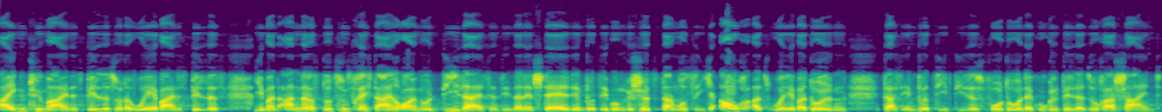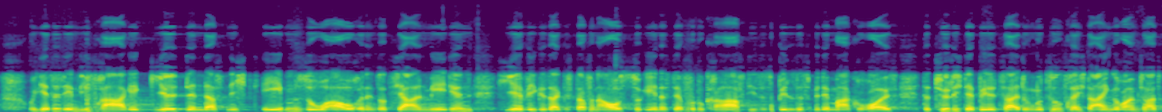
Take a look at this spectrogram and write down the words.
Eigentümer eines Bildes oder Urheber eines Bildes jemand anderes Nutzungsrechte einräume und dieser es ins Internet stellt, im Prinzip ungeschützt, dann muss ich auch als Urheber dulden, dass im Prinzip dieses Foto in der Google Bildersuche erscheint. Und jetzt ist eben die Frage, gilt denn das nicht ebenso auch in den sozialen Medien? Hier, wie gesagt, ist davon auszugehen, dass der Fotograf dieses Bildes mit dem Marco Reus natürlich der Bildzeitung Nutzungsrechte Nutzungsrechte eingeräumt hat.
